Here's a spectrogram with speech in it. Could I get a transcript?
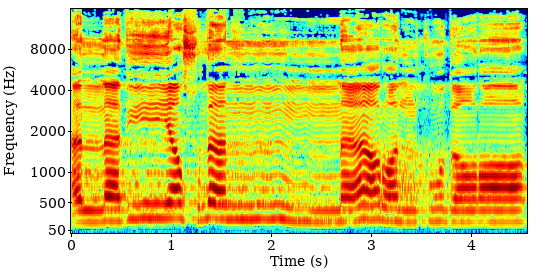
الذي يصلى النار الكبرى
